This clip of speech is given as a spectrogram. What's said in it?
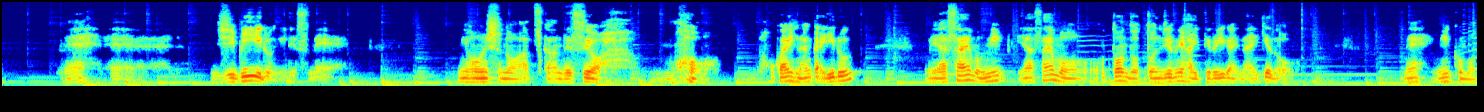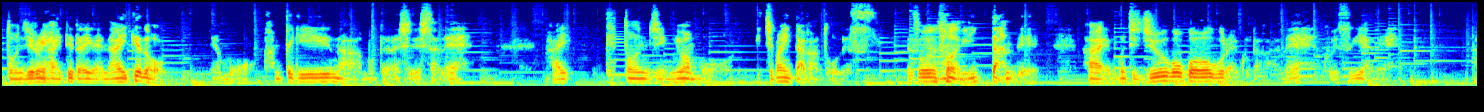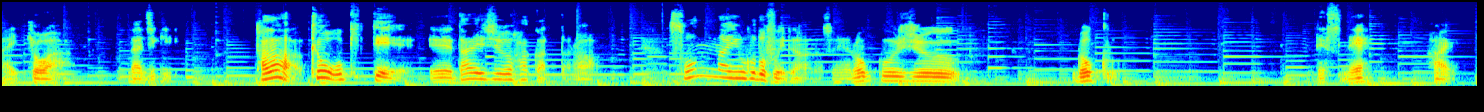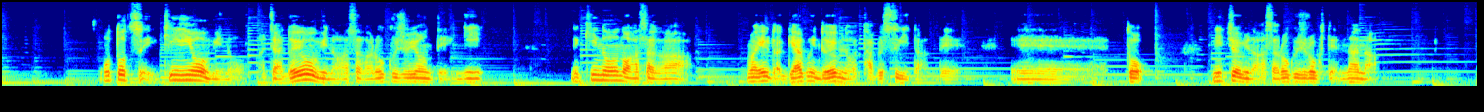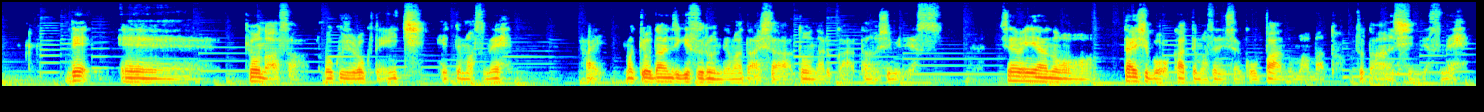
ね、えー地ビールにですね、日本酒の熱燗ですよ。もう、他になんかいる？野菜もに、野菜もほとんど豚汁に入ってる以外ないけど、ね、肉も豚汁に入ってた以外ないけど、いやもう完璧なもてなしでしたね。はい。ケトン人にはもう一番いったらあかんとこです。でそういうのに行ったんで、はい。餅15個ぐらい食ったからね、食いすぎやね。はい。今日は断食。ただ、今日起きて、えー体重測ったら、そんな言うほど増えてなかったですね。66ですね。はい。おとつい、金曜日の、あ、じゃあ土曜日の朝が64.2。で、昨日の朝が、まあ言うたら逆に土曜日の方が食べ過ぎたんで、えーっと、日曜日の朝66.7。で、えー、今日の朝66.1減ってますね。はい。まあ、今日断食するんで、また明日どうなるか楽しみです。ちなみに、あの、体脂肪は変わってませんでした。5%のままと。ちょっと安心ですね。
